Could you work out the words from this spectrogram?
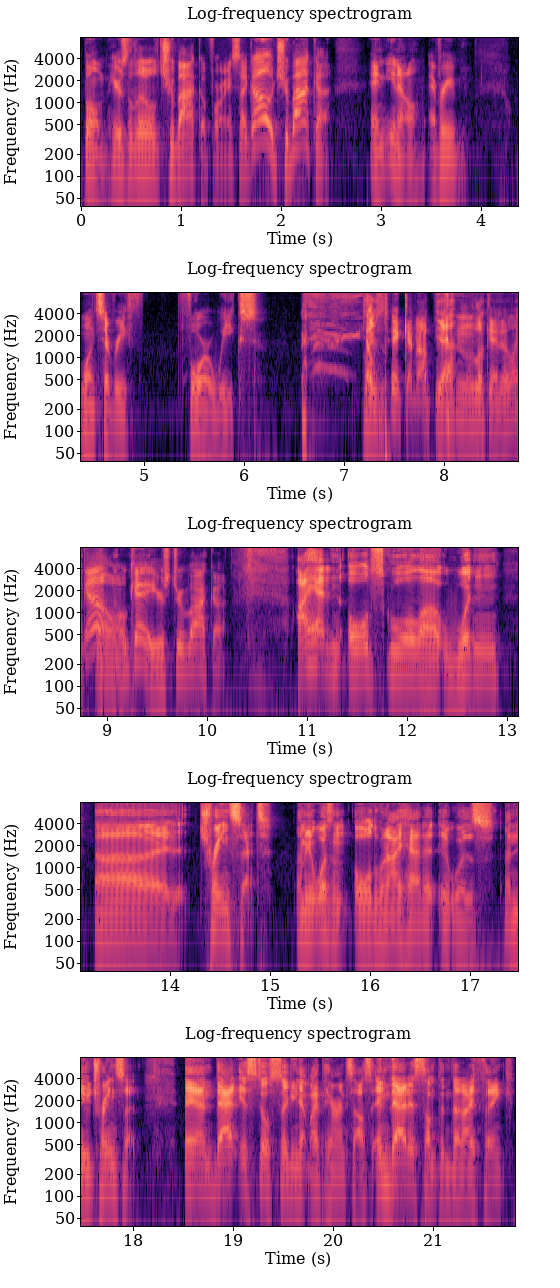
boom, here's a little Chewbacca for me. It's like, oh, Chewbacca. And, you know, every once every four weeks, he'll pick it up Yeah. and look at it like, oh, okay, here's Chewbacca. I had an old school uh, wooden uh, train set. I mean, it wasn't old when I had it, it was a new train set. And that is still sitting at my parents' house. And that is something that I think,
